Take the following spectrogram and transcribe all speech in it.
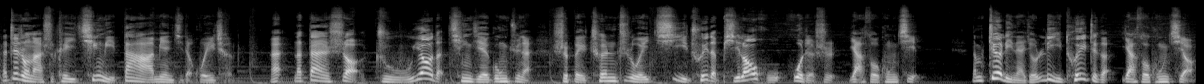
那这种呢是可以清理大面积的灰尘。哎，那但是啊，主要的清洁工具呢是被称之为气吹的皮老虎或者是压缩空气。那么这里呢就力推这个压缩空气啊。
